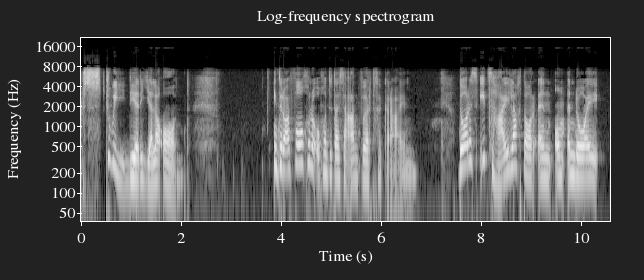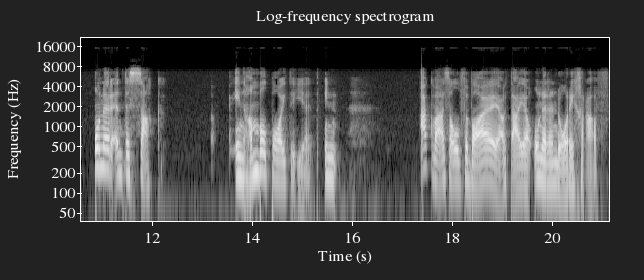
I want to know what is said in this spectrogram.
gestoei deur die hele aand. En toe daai volgende oggend het hy sy antwoord gekry. Daar is iets heilig daarin om in daai onderin te sak en humble pie te eet. En ek was al vir baie tye onder in daardie graf.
